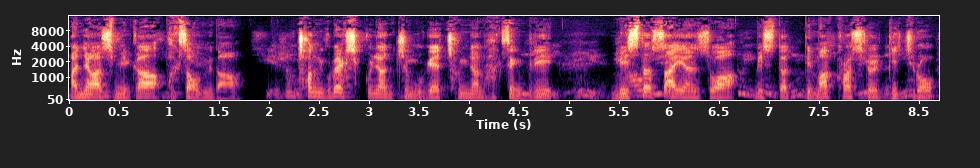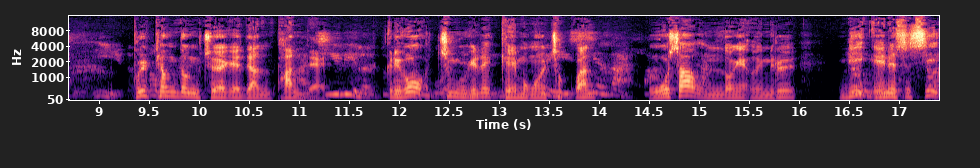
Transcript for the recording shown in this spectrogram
안녕하십니까 박사호입니다. 1919년 중국의 청년 학생들이 미스터 사이언스와 미스터 디마크러시를 기치로 불평등 조약에 대한 반대 그리고 중국인의 계몽을 촉구한 오사 운동의 의미를 미 NSC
